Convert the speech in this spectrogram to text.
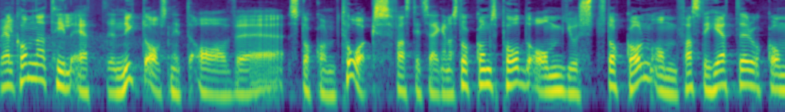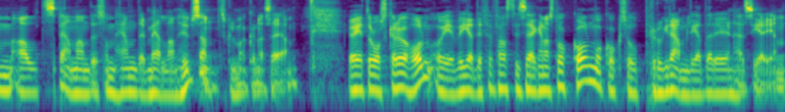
Välkomna till ett nytt avsnitt av eh, Stockholm Talks, Fastighetsägarna Stockholms podd om just Stockholm, om fastigheter och om allt spännande som händer mellan husen, skulle man kunna säga. Jag heter Oskar Öholm och är VD för Fastighetsägarna Stockholm och också programledare i den här serien.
